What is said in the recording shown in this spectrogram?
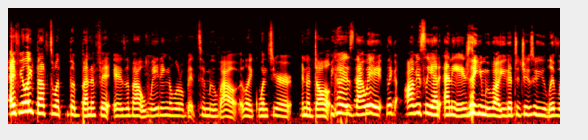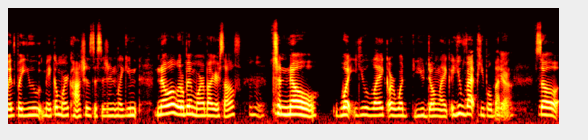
I feel like that's what the benefit is about waiting a little bit to move out, like once you're an adult. Because that way, like obviously at any age that you move out, you get to choose who you live with, but you make a more conscious decision. Like you know a little bit more about yourself mm-hmm. to know what you like or what you don't like. You vet people better. Yeah. So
